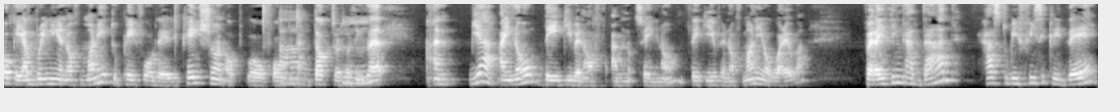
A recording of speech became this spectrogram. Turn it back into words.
okay i'm bringing enough money to pay for the education or, or for ah. the doctors or things mm-hmm. like that. And yeah i know they give enough i'm not saying no they give enough money or whatever. But i think a dad has to be physically there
